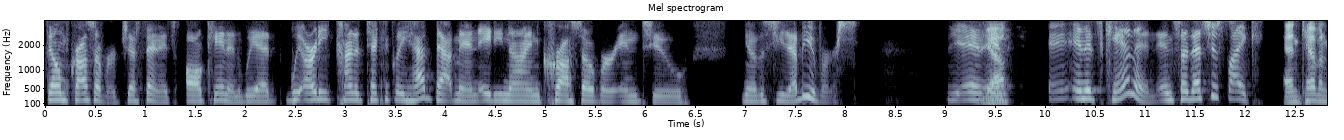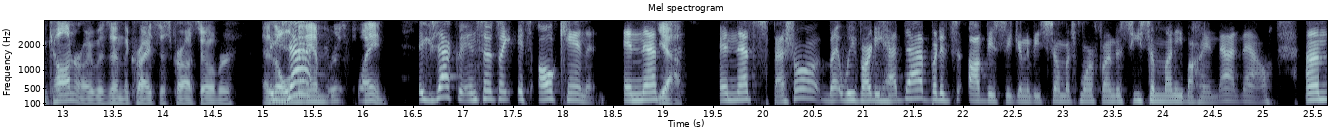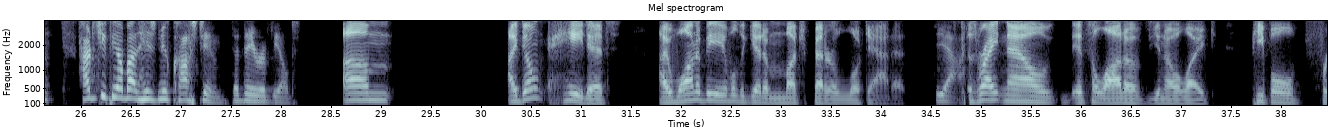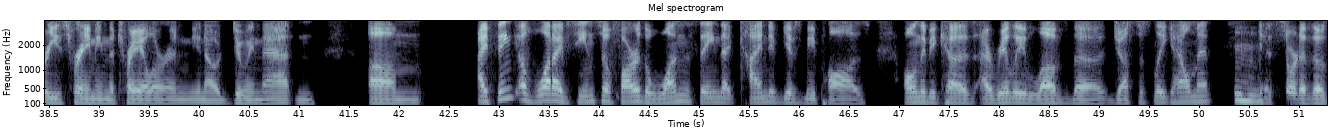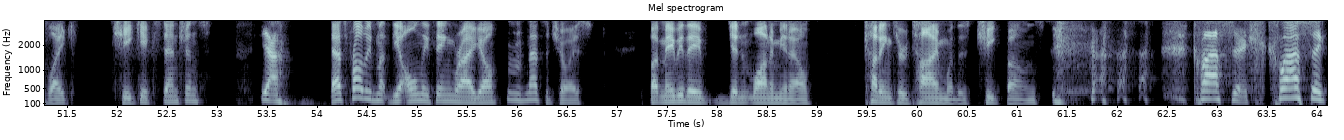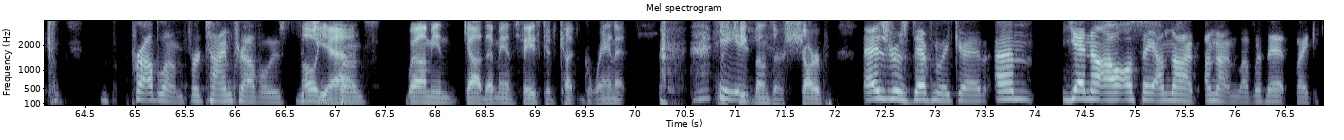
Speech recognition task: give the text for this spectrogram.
film crossover just then it's all canon we had we already kind of technically had Batman 89 crossover into you know the CW verse and, yeah. and and it's canon and so that's just like And Kevin Conroy was in the Crisis crossover as old man Bruce Wayne. exactly. And so it's like it's all canon, and that's Yeah. and that's special that we've already had that, but it's obviously going to be so much more fun to see some money behind that now. Um, how did you feel about his new costume that they revealed? Um, I don't hate it. I want to be able to get a much better look at it Yeah, because right now it's a lot of you know like people freeze framing the trailer and you know doing that and um I think of what I've seen so far, the one thing that kind of gives me pause, only because I really love the Justice League helmet, Mhm. is sort of those like cheek extensions. yeah, That's probably the only thing where I go, hmm, that's a choice. But maybe they didn't want him, you know, cutting through time with his cheekbones. classic, classic problem for time travel is the Oh, cheekbones. Well, I mean, God, that man's face could cut granite. His He- cheekbones are sharp. Ezra's definitely good. Um, yeah, no, I'll, I'll say I'm not. I'm not in love with it. Like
